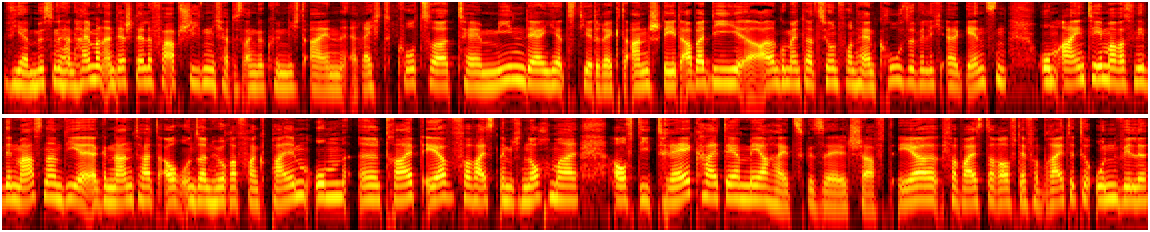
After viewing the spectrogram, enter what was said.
Wir müssen Herrn Heilmann an der Stelle verabschieden. Ich hatte es angekündigt, ein recht kurzer Termin, der jetzt hier direkt ansteht. Aber die Argumentation von Herrn Kruse will ich ergänzen um ein Thema, was neben den Maßnahmen, die er genannt hat, auch unseren Hörer Frank Palm umtreibt. Er verweist nämlich nochmal auf die Trägheit der Mehrheitsgesellschaft. Er verweist darauf, der verbreitete Unwille,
